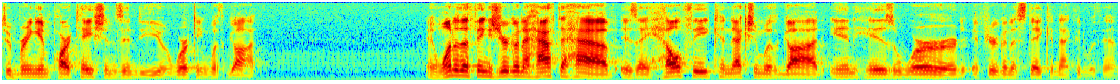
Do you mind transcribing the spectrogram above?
to bring impartations into you and working with God. And one of the things you're going to have to have is a healthy connection with God in His Word if you're going to stay connected with Him.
